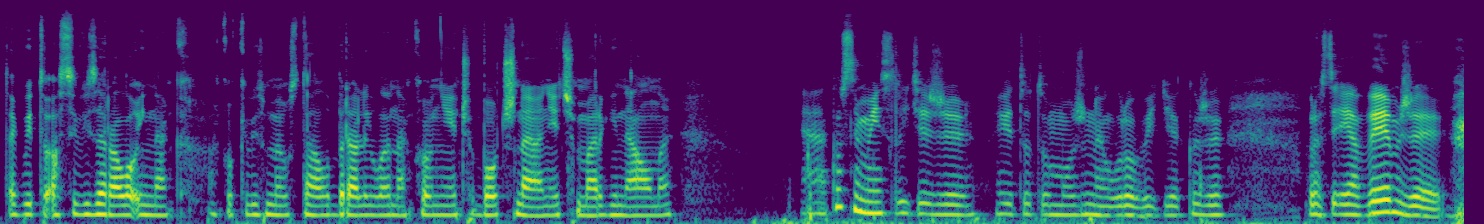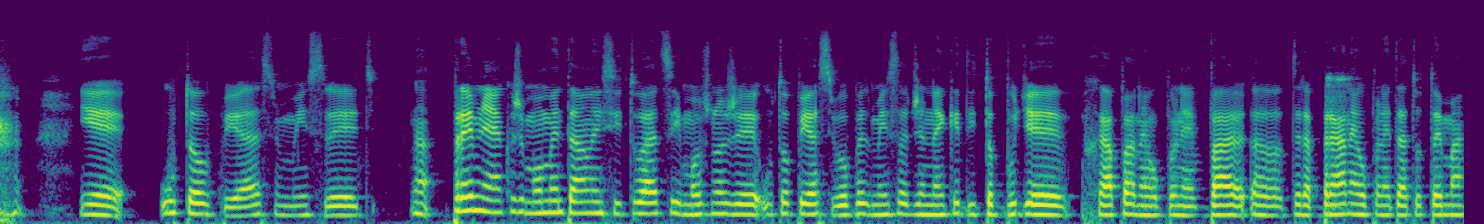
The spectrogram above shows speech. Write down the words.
tak by to asi vyzeralo inak. Ako keby sme ju stále brali len ako niečo bočné a niečo marginálne. A ako si myslíte, že je toto možné urobiť? Akože, proste ja viem, že je utopia si myslieť, pre mňa akože v momentálnej situácii možno, že je utopia si vôbec mysleť, že niekedy to bude chápané úplne, e, teda bráne úplne táto téma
